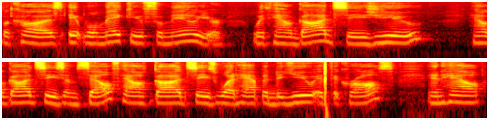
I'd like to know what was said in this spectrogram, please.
because it will make you familiar with how God sees you, how God sees Himself, how God sees what happened to you at the cross, and how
